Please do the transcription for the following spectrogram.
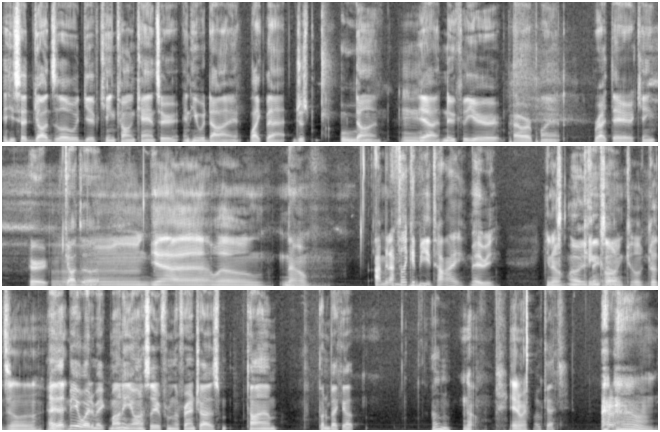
he said Godzilla would give King Kong cancer and he would die like that, just Ooh. done. Mm. Yeah, nuclear power plant right there, King or Godzilla. Um, yeah, well, no. I mean, I feel like it'd be a tie, maybe. You know, Oh, you King think so? Kong killed Godzilla. hey, that'd be a way to make money, honestly, from the franchise. Time, put him back up. I don't know. no. Anyway, Okay.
